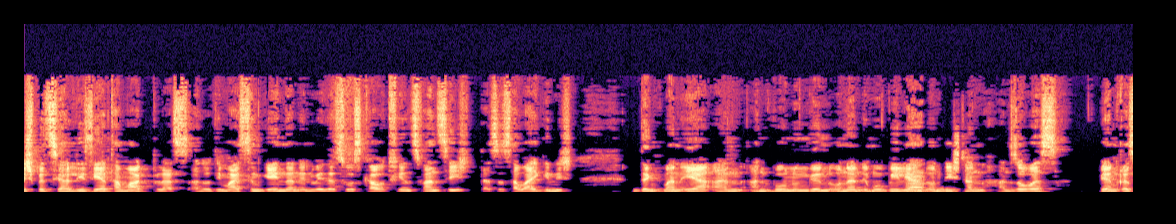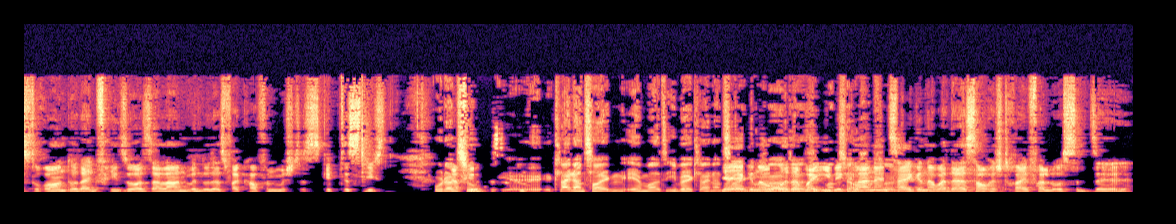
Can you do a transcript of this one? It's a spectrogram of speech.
spezialisierter Marktplatz. Also die meisten gehen dann entweder zu Scout24, das ist aber eigentlich, denkt man eher an, an Wohnungen und an Immobilien ja. und nicht an, an sowas wie ein Restaurant oder ein Friseursalon, wenn du das verkaufen möchtest, gibt es nicht. Oder Dafür zu äh, Kleinanzeigen, ehemals eBay Kleinanzeigen. Ja, ja genau, oder, oder bei eBay Kleinanzeigen, aber da ist auch ein Streitverlust sehr,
